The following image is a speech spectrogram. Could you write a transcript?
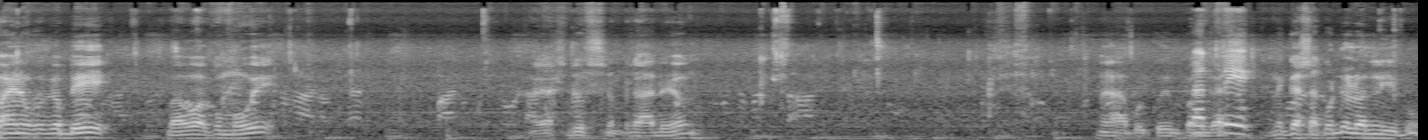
Kumain ako kagabi. Bawa ako umuwi. Alas dos na pasado yun. Naabot ko yung panggas. Patrick. Naggas ako dalawang libo.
